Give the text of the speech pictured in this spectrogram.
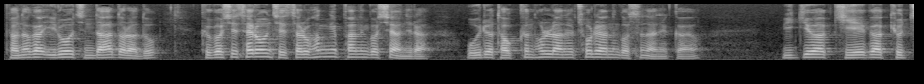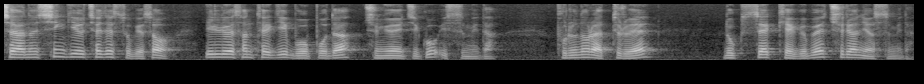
변화가 이루어진다 하더라도 그것이 새로운 질서를 확립하는 것이 아니라 오히려 더 큰 혼란을 초래하는 것은 아닐까요? 위기와 기회가 교차하는 신기후 체제 속에서 인류의 선택이 무엇보다 중요해지고 있습니다. 브루노 라투르의 녹색 계급의 출연이었습니다.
